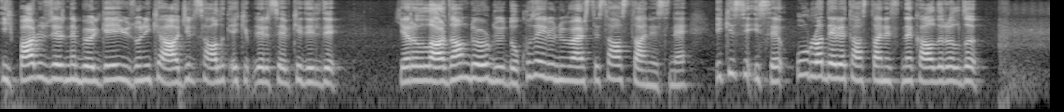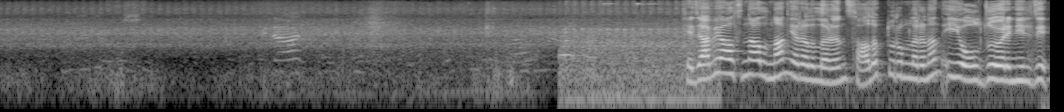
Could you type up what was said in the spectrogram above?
İhbar üzerine bölgeye 112 acil sağlık ekipleri sevk edildi. Yaralılardan 4'ü 9 Eylül Üniversitesi Hastanesi'ne, ikisi ise Urla Devlet Hastanesi'ne kaldırıldı. Tedavi altına alınan yaralıların sağlık durumlarının iyi olduğu öğrenildi.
